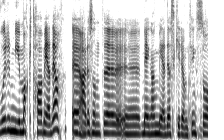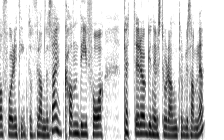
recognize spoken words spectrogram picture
hvor mye makt har media? Eh, er det sånn at eh, med en gang media skriver om ting, så får de ting til å forandre seg? Kan de få Petter og Gunhild Stordalen til å bli sammen igjen?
